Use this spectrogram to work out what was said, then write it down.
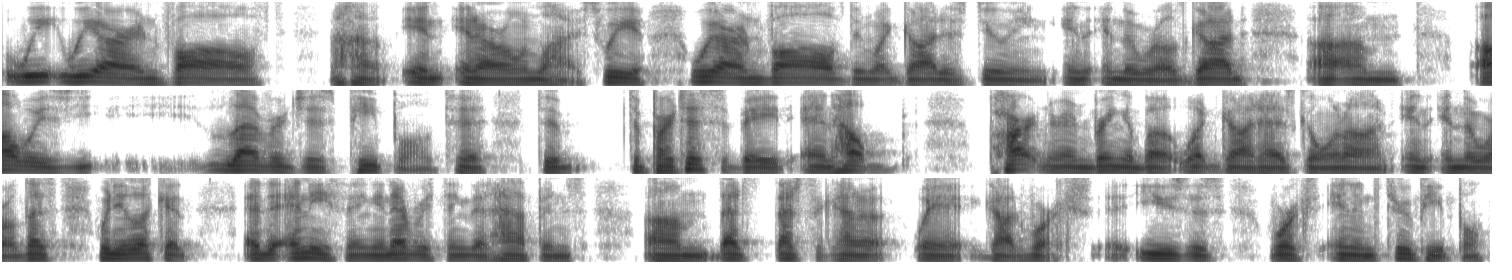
we we are involved uh, in in our own lives. We we are involved in what God is doing in, in the world. God um, always leverages people to to to participate and help partner and bring about what God has going on in, in the world. That's when you look at, at anything and everything that happens. Um, that's that's the kind of way God works. It uses works in and through people.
